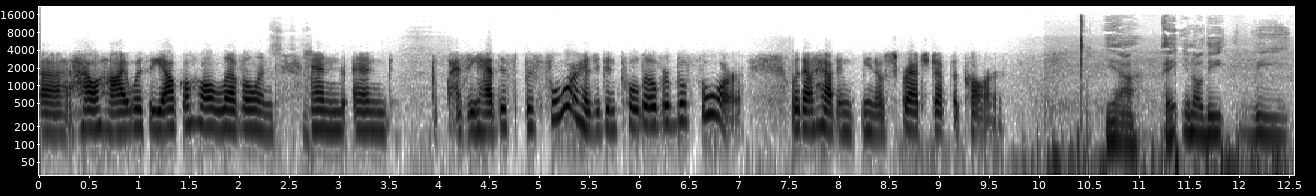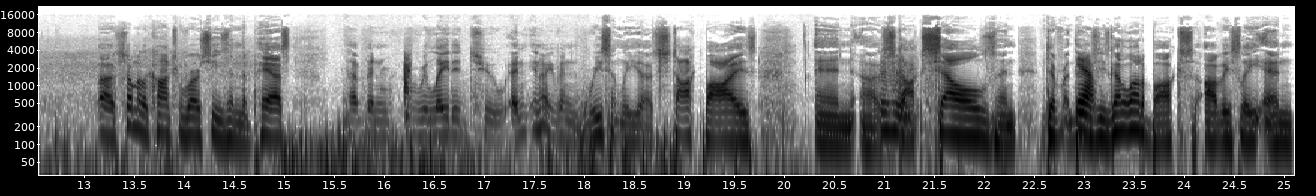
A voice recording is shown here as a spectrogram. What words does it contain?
uh, how high was the alcohol level, and and and has he had this before? Has he been pulled over before, without having you know scratched up the car? Yeah, you know the the uh, some of the controversies in the past have been related to, and you know even recently uh, stock buys and uh, mm-hmm. stock sells and different things. Yeah. He's got a lot of bucks, obviously, and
